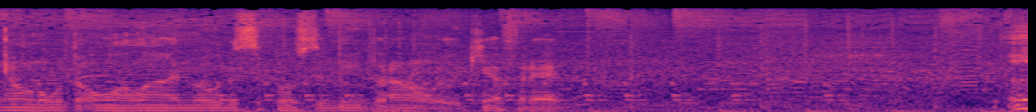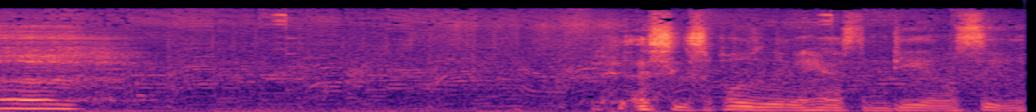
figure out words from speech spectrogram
I don't know what the online mode is supposed to be, but I don't really care for that. Uh, let's see, supposedly they have some DLC.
